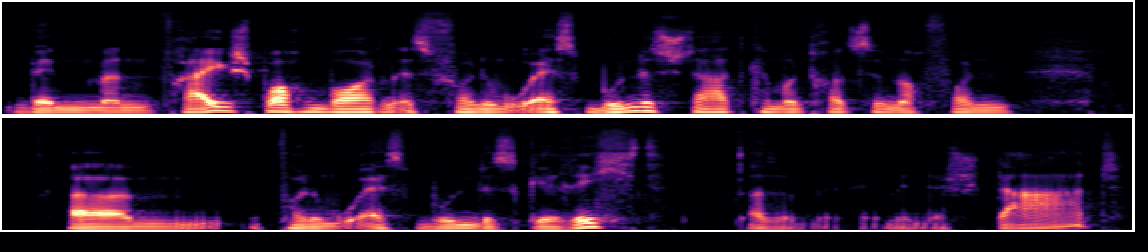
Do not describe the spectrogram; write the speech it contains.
wenn man freigesprochen worden ist von einem US-Bundesstaat, kann man trotzdem noch von, ähm, von einem US-Bundesgericht, also wenn der Staat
